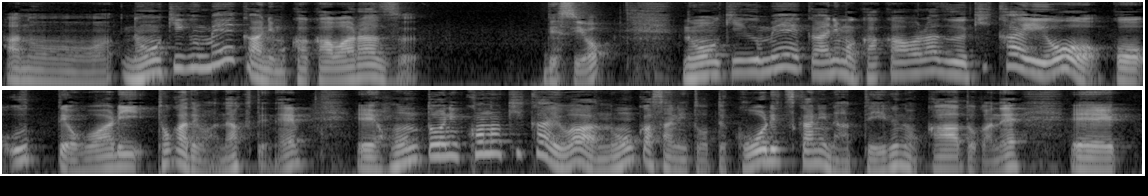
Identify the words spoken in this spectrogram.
あの、農機具メーカーにもかかわらず、ですよ。農機具メーカーにもかかわらず、機械をこう打って終わりとかではなくてね、えー、本当にこの機械は農家さんにとって効率化になっているのかとかね、えー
